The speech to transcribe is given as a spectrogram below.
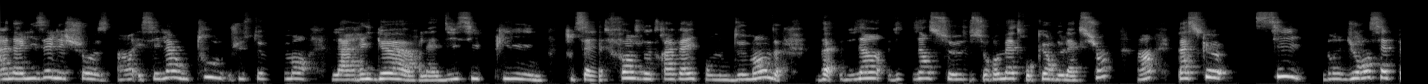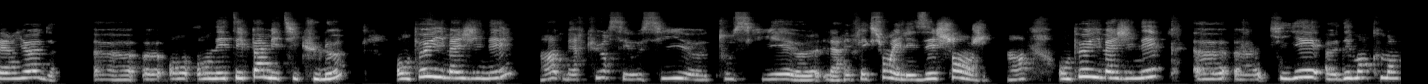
analyser les choses. Hein. Et c'est là où tout, justement, la rigueur, la discipline, toute cette force de travail qu'on nous demande, vient, se, remettre au cœur de l'action. Hein, parce que si durant cette période, euh, euh, on n'était pas méticuleux, on peut imaginer, hein, Mercure, c'est aussi euh, tout ce qui est la réflexion et les échanges. Hein. on peut imaginer qu'il y ait des manquements,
